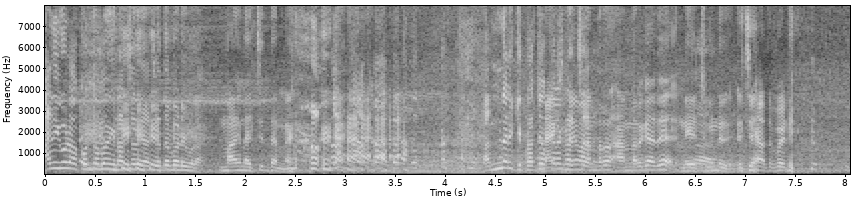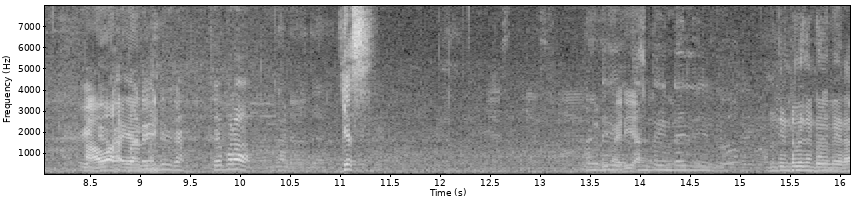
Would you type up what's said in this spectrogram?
అది కూడా కొంతమందికి నచ్చదు కదా చేతబడి కూడా. మాకు నచ్చింది అన్న. అందరికి ప్రతి ఒక్కరికి నచ్చదు అందరూ అందరికీ అదే నేర్చుకునేది చేతపడి ఆవాహయాలు ఎస్ అంత ఇంటెలిజెంట్ లేరా?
